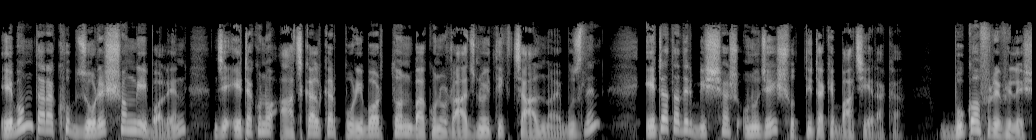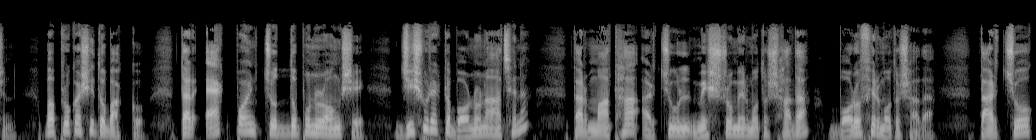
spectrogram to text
এবং তারা খুব জোরের সঙ্গেই বলেন যে এটা কোনো আজকালকার পরিবর্তন বা কোনো রাজনৈতিক চাল নয়, বুঝলেন? এটা তাদের বিশ্বাস অনুযায়ী সত্যিটাকে বাঁচিয়ে রাখা। Book of revelation. বা প্রকাশিত বাক্য। তার এক পয়েন্ট চোদ্দ পনেরো অংশে যিশুর একটা বর্ণনা আছে না? তার মাথা আর চুল মেশ্রমের মতো সাদা বরফের মতো সাদা। তার চোখ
